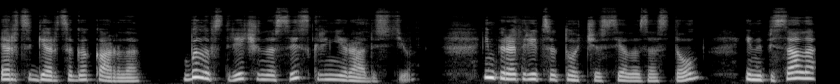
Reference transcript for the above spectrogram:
эрцгерцога Карла было встречено с искренней радостью. Императрица тотчас села за стол и написала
